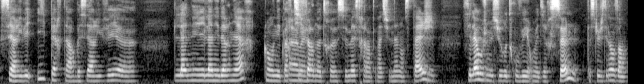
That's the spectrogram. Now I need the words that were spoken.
c'est arrivé hyper tard. Bah, c'est arrivé euh, l'année, l'année dernière, quand on est parti Ah ouais. faire notre semestre à l'international en stage. C'est là où je me suis retrouvée, on va dire, seule, parce que j'étais dans un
